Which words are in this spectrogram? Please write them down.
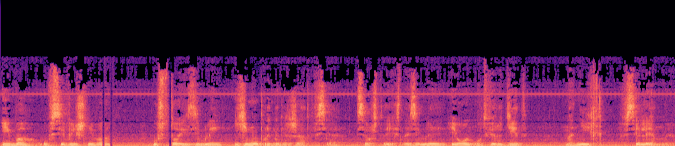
ибо у Всевышнего устои земли, ему принадлежат все, все, что есть на земле, и он утвердит на них вселенную.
